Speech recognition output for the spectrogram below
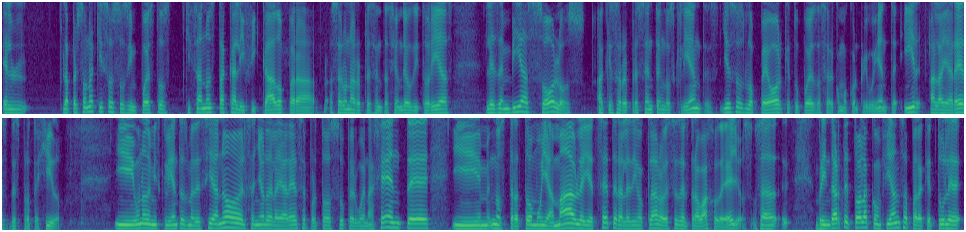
el, la persona que hizo esos impuestos quizá no está calificado para hacer una representación de auditorías, les envía solos a que se representen los clientes. Y eso es lo peor que tú puedes hacer como contribuyente, ir al IRS desprotegido. Y uno de mis clientes me decía, no, el señor del IRS se portó súper buena gente y nos trató muy amable y etcétera. Le digo, claro, ese es el trabajo de ellos. O sea, brindarte toda la confianza para que tú le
